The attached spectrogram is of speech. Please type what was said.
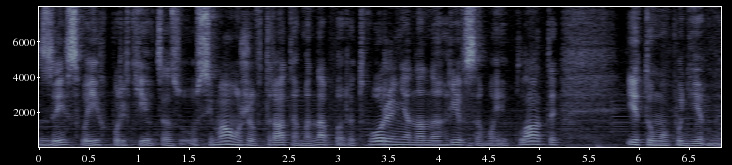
зі своїх портів. Це з усіма уже втратами на перетворення, на нагрів самої плати і тому подібне.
